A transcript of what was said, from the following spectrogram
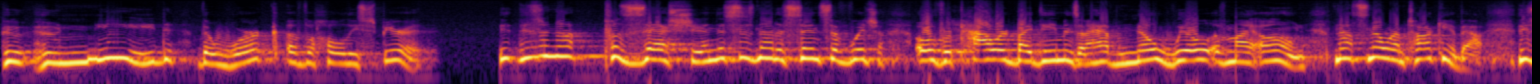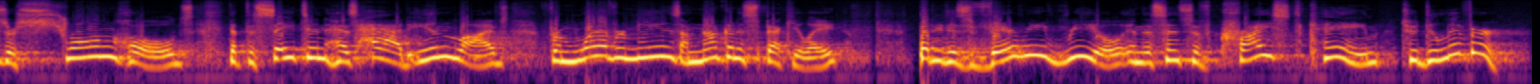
who, who need the work of the Holy Spirit. These are not possession. This is not a sense of which overpowered by demons and I have no will of my own. That's not what I'm talking about. These are strongholds that the Satan has had in lives from whatever means. I'm not going to speculate, but it is very real in the sense of Christ came to deliver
